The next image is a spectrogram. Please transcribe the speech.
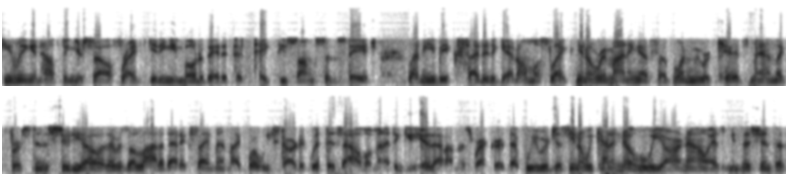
healing and helping yourself, right? Getting you motivated to take these songs to the stage, letting you be excited again, almost like you know reminding us of when we were kids, man. Like first in the studio, there was a lot of that excitement, like where we started with this album, and I think you hear that on this record that we were just, you know, we kind of know who we are now as musicians, as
